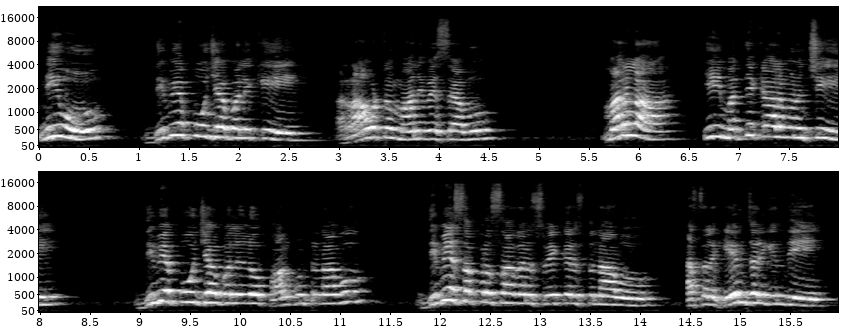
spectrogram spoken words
నీవు దివ్య పూజ బలికి రావటం మానివేశావు. మరలా ఈ మధ్యకాలం నుంచి దివ్య పూజ బలిలో పాల్గొంటున్నావు. దివ్య సప్రసాదాన్ని స్వీకరిస్తున్నావు. అసలు ఏం జరిగింది?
